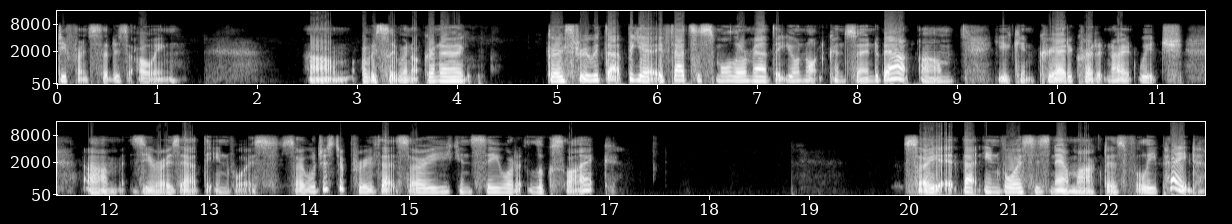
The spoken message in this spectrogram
difference that is owing. Um, obviously, we're not going to go through with that, but yeah, if that's a smaller amount that you're not concerned about, um, you can create a credit note which um, zeroes out the invoice. So we'll just approve that so you can see what it looks like. So yeah, that invoice is now marked as fully paid.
